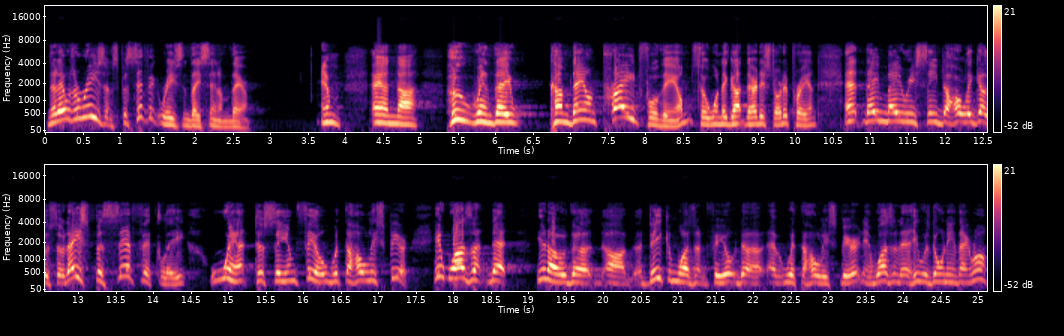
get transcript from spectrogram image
Now, there was a reason, specific reason they sent them there. And, and uh, who, when they come down, prayed for them. So when they got there, they started praying, and they may receive the Holy Ghost. So they specifically went to see him filled with the Holy Spirit. It wasn't that you know, the uh, deacon wasn't filled uh, with the Holy Spirit, and it wasn't that he was doing anything wrong.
